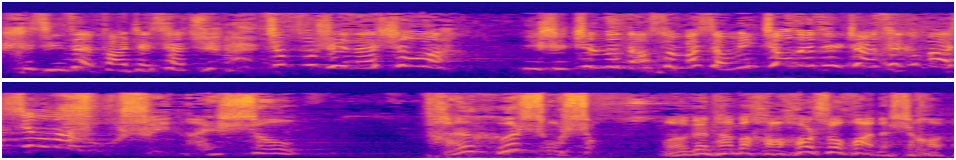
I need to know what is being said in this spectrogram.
事情再发展下去就覆水难收了。你是真的打算把小命交代在这儿才肯罢休吗？覆水难收，谈何收手？我跟他们好好说话的时候，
